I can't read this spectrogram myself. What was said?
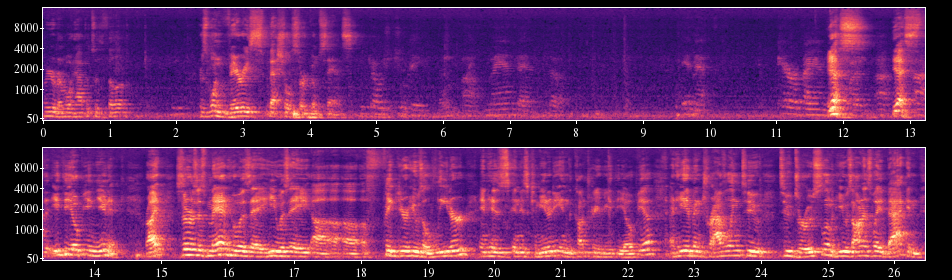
Do you remember what happens with Philip? There's one very special circumstance. He goes to the uh, man that, the, in that caravan. Yes. uh, Yes, uh, the Ethiopian eunuch, right? So there was this man who was a he was a, uh, a, a figure. He was a leader in his in his community in the country of Ethiopia, and he had been traveling to to Jerusalem, and he was on his way back. And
